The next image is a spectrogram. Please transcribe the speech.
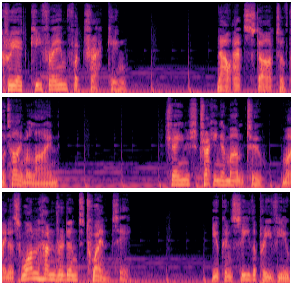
Create keyframe for tracking. Now at start of the timer line. Change tracking amount to, minus 120. You can see the preview.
